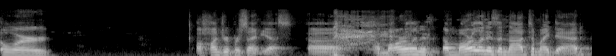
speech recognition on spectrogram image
or A hundred percent, yes. Uh, a marlin is a marlin is a nod to my dad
